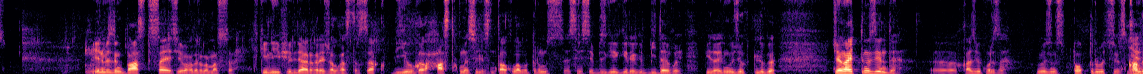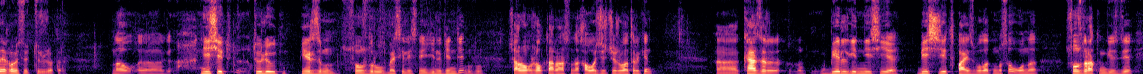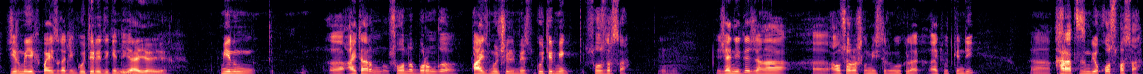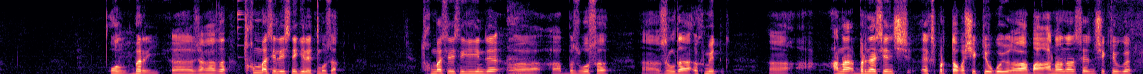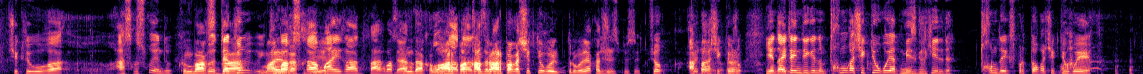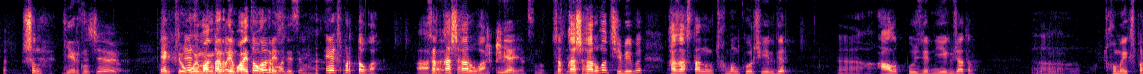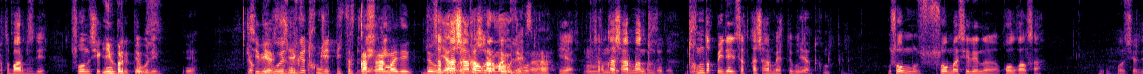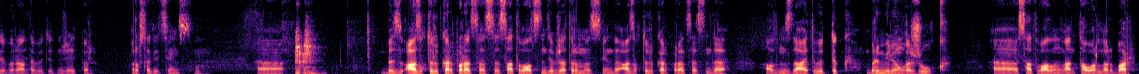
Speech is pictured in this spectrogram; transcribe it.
Еліміздің басты саяси бағдарламасы. Тікелей эфирде ары қарай жалғастырсақ биылғы астық мәселесін талқылап отырмыз. Әсіресе бізге керегі бидай ғой. Бидайдың өзектілігі. Жаңа айттыңыз енді ә, қазбек мырза өзіңіз толықтырып өтсеңіз қандай қауесет жүріп жатыр? Мынау ә, несие т- төлеудің мерзімін создыру мәселесіне келгенде шаруа қожалықтары арасында қауесет жүріп жатыр екен. Ә, қазір берілген несие 5-7 пайыз болатын болса оны создыратын кезде 22 пайызға дейін көтереді екен иә деген. иә иә. Менің ә, айтарым соны бұрынғы пайыз мөлшерлемесін көтермей создырса. Және де жаңа ә, ауыл шаруашылығы министрінің өкілі айтып өткендей ә, қара тізімге қоспаса ол бір ә, жаңағы тұқым мәселесіне келетін болсақ. Тұқым мәселесіне келгенде біз осы ә, жылда үкімет ә, ана бір нәрсені экспорттауға шектеу қоюға ана нәрсені шектеуге шектеуға асығыс қой енді. күнбағысқа күнбағысқа майға тағы басқа дәндақыл ұнға арпа қазір арпаға шектеу қойылып тұр ғой иә қателеспесек. Жоқ арпаға шектеу жоқ. Енді айтайын дегенім тұқымға шектеу қоятын мезгіл келді. Тұқымды экспорттауға шектеу қояйық. Шын. Керісінше шектеу қоймаңдар деп айтып жатыр ма десем? Экспорттауға. Сыртқа шығаруға. Иә иә түсіндім. Сыртқа шығаруға себебі қазақстанның тұқымын көрші елдер ә, алып өздеріне егіп жатыр. Ә, тұқым экспорты бар бізде. Соны шектеу керек деп ойлаймын. Себебі өзімізге тұқым жетпейді. Сыртқа шығармайды деп сыртқа Иә, шығармау керек деп отыр. иә сыртқа шығарманы тұқым- тұқымдық бидайды сыртқа шығармайық деп иә тұқымдық бидай. сол сол мәселені қолға алса осы жерде бір атап өтетін жайт бар. Рұқсат етсеңіз. Біз азық түлік корпорациясы сатып алсын деп жатырмыз. Енді азық түлік корпорациясында алдымызда айтып өттік бір миллионға жуық ә, сатып алынған тауарлар бар.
